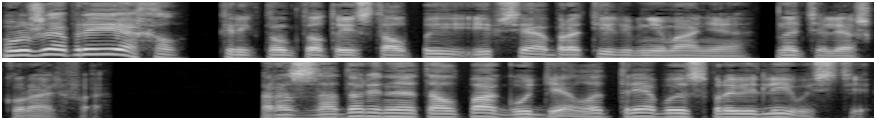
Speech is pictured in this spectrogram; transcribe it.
«Уже приехал!» — крикнул кто-то из толпы, и все обратили внимание на тележку Ральфа. Раззадоренная толпа гудела, требуя справедливости.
